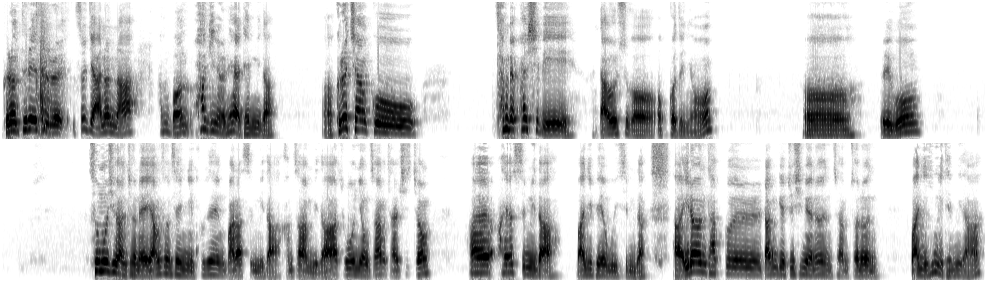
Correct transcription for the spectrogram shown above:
그런 트랜스를 쓰지 않았나 한번 확인을 해야 됩니다. 어, 그렇지 않고 380이 나올 수가 없거든요. 어, 그리고 20시간 전에 양 선생님 고생 많았습니다. 감사합니다. 좋은 영상 잘 시청하였습니다. 많이 배우고 있습니다. 아, 이런 댓글 남겨주시면은 참 저는 많이 힘이 됩니다.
